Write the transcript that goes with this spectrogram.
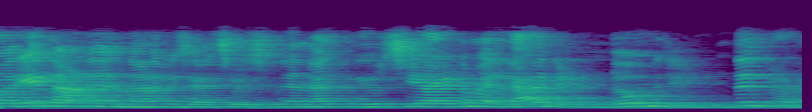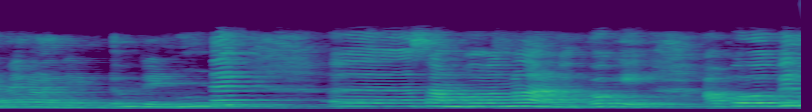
ഒരേതാണ് എന്നാണ് വിചാരിച്ചു വെച്ചിരിക്കുന്നത് എന്നാൽ തീർച്ചയായിട്ടും അല്ല രണ്ടും രണ്ട് ഘടനകളാണ് രണ്ടും രണ്ട് ആ, സംഭവങ്ങളാണ് ഓക്കെ അപ്പോൾ ഇവർ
